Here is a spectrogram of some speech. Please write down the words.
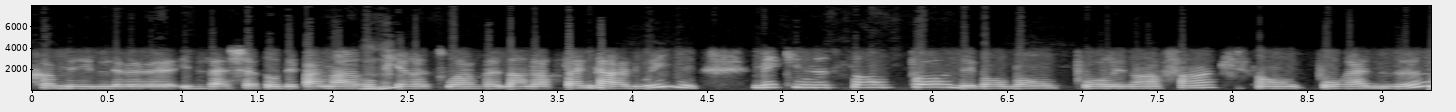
comme ils, ils achètent au dépanneur ou mhm. qu'ils reçoivent dans leur sac d'Halloween, mais qui ne sont pas des bonbons pour les enfants, qui sont pour adultes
